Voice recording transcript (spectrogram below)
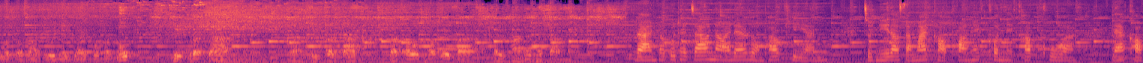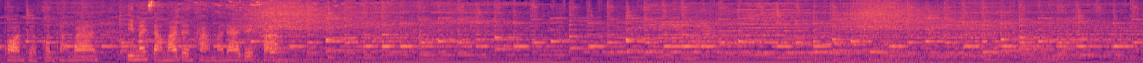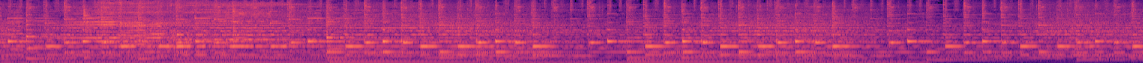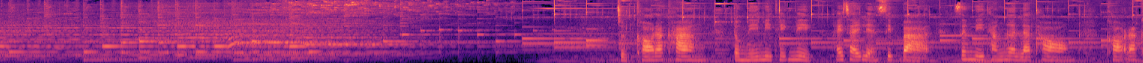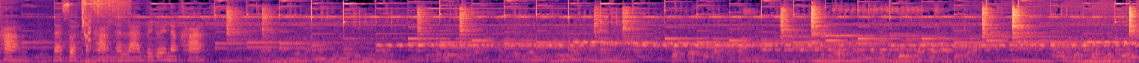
ตัวต่อบาปอยู่ในใจของมนุษย์สิบประการนะสิบประการตัดเอาเท้าเวทมาใส่ทานให้พระจันทร์ร้านพระพุทธเจ้าน้อยและหลวงพ่อเขียน จุดนี้เราสามารถขอพรให้คนในครอบครัว และขอพรเผื่อคนทางบ้านที่ไม่สามารถเดินทางมาได้ด้วยค่ะ คอระฆัง ตรงนี้มีเทคนิคให้ใช้เหรียญ10 บาท ซึ่งมีทั้งเงินและทอง เคาะระฆัง และสวดคาถาเงินล้านไปด้วยนะคะฝนตกหรือเปล่าข้างล่างฝนตกทำไมรุ่งมาขนาดนี้เลยฝนตกเป็นเรื่อง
